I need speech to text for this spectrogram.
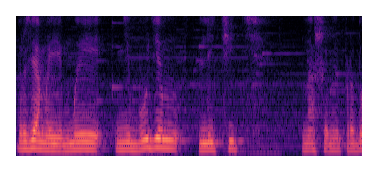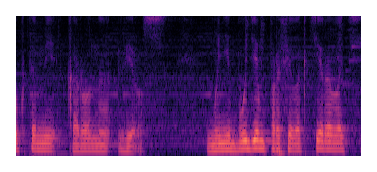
Друзья мои, мы не будем лечить нашими продуктами коронавирус. Мы не будем профилактировать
